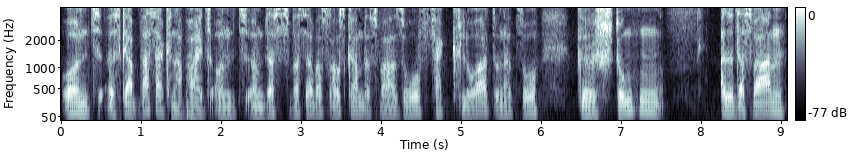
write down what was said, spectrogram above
Und es gab Wasserknappheit und ähm, das Wasser, was rauskam, das war so verklort und hat so gestunken. Also das waren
